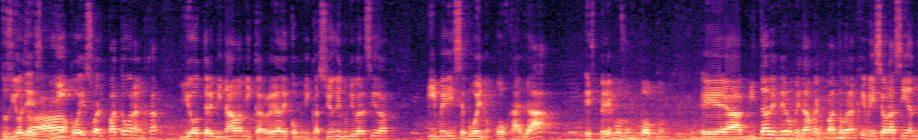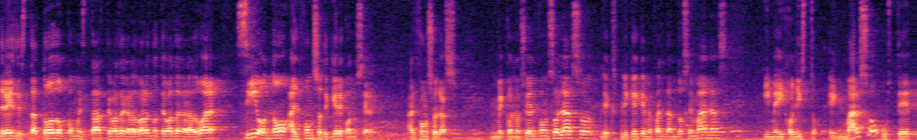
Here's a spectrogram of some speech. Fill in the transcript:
Entonces yo le Ah. explico eso al Pato Granja, yo terminaba mi carrera de comunicación en la universidad y me dice, bueno, ojalá esperemos un poco. Eh, a mitad de enero me llama el Pato Granja y me dice, ahora sí Andrés, está todo, ¿cómo estás? ¿Te vas a graduar? ¿No te vas a graduar? ¿Sí o no? Alfonso te quiere conocer. Alfonso Lazo. Me conoció Alfonso Lazo, le expliqué que me faltan dos semanas y me dijo, listo, en marzo usted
